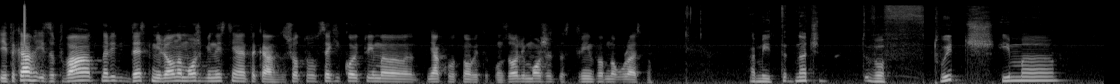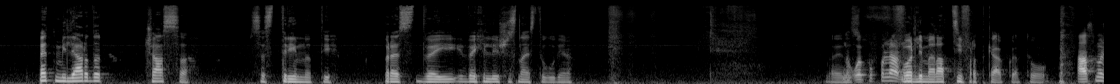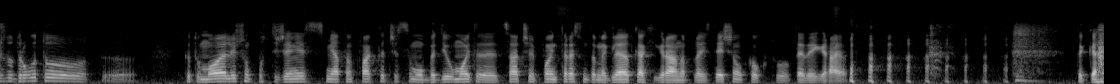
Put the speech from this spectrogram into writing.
и така, и затова нали, 10 милиона може би наистина е така, защото всеки, който има някои от новите конзоли, може да стримва много лесно. Ами, значи, в Twitch има 5 милиарда часа се стримнати през 2016 година. Нали, Много е популярно. Хвърлим една цифра така, която... Аз между другото, като мое лично постижение смятам факта, че съм убедил моите деца, че е по-интересно да ме гледат как играя на PlayStation, отколкото те да играят. така,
